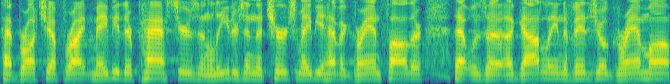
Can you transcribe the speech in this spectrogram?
have brought you up right, maybe they're pastors and leaders in the church, maybe you have a grandfather that was a, a godly individual, grandma,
